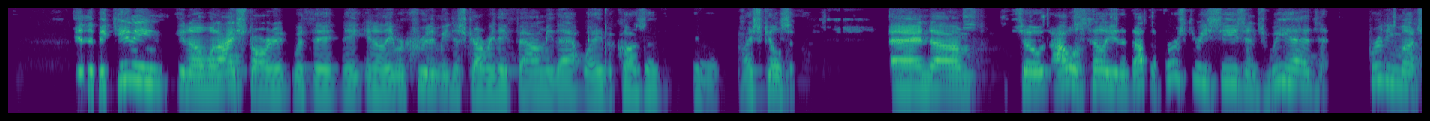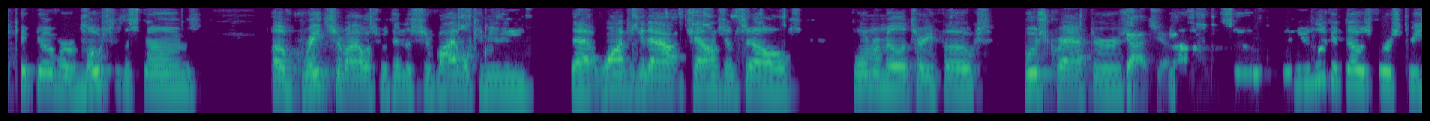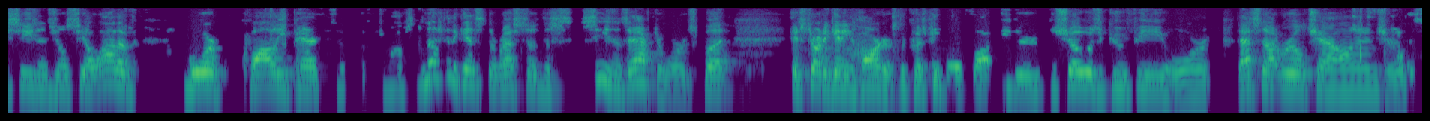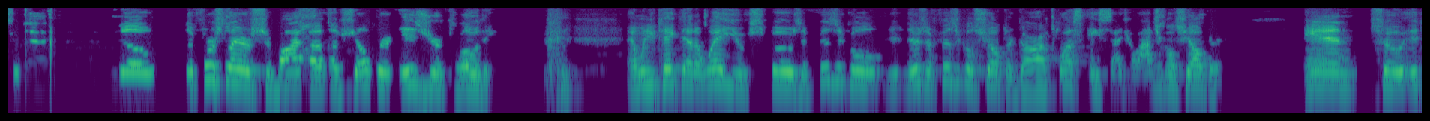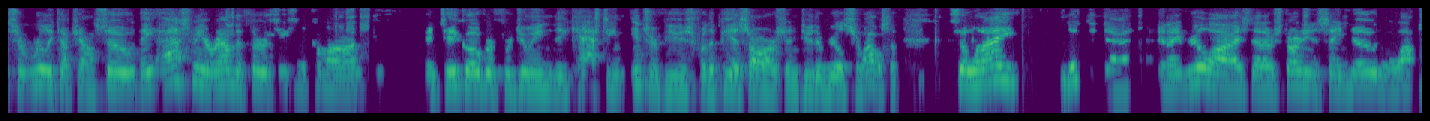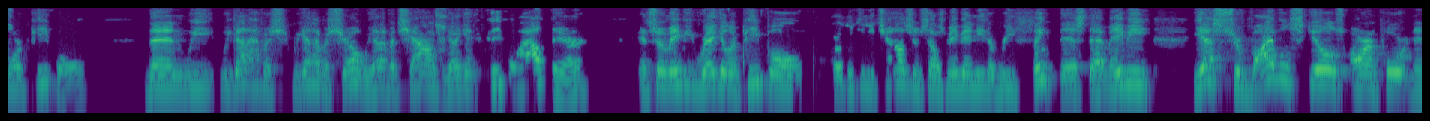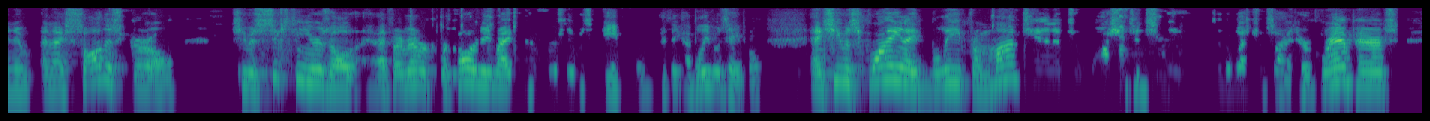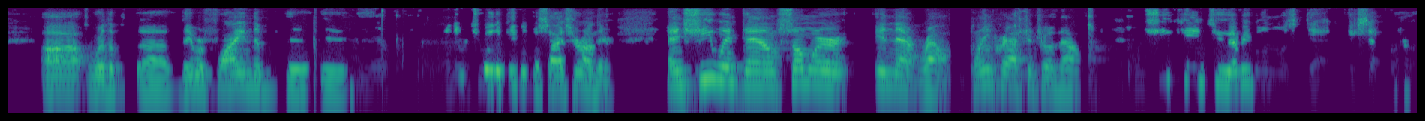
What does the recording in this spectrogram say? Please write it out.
in the beginning, you know, when I started with it, they, you know, they recruited me Discovery. They found me that way because of you know my skill set. And um, so I will tell you that about the first three seasons, we had pretty much kicked over most of the stones of great survivalists within the survival community that want to get out, challenge themselves, former military folks, bushcrafters. Gotcha. Uh, so when you look at those first three seasons, you'll see a lot of more quality parents. Nothing against the rest of the seasons afterwards, but it started getting harder because people thought either the show was goofy or that's not real challenge or this or that. You know, the first layer of survive uh, of shelter is your clothing. and when you take that away, you expose a physical. There's a physical shelter gone, plus a psychological shelter. And so it's a really tough challenge. So they asked me around the third season to come on and take over for doing the casting interviews for the PSRs and do the real survival stuff. So when I looked at that and I realized that I was starting to say no to a lot more people, then we we got to have a we got to have a show. We got to have a challenge. We got to get people out there. And so maybe regular people are looking to challenge themselves. Maybe I need to rethink this. That maybe yes, survival skills are important. And, and I saw this girl She was 16 years old. If I remember recall her name right, her first name was April. I think I believe it was April, and she was flying, I believe, from Montana to Washington State to the western side. Her grandparents uh, were the uh, they were flying the, the, the and there were two other people besides her on there, and she went down somewhere in that route. Plane crashed into a mountain. When she came to, everyone was dead except for her.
